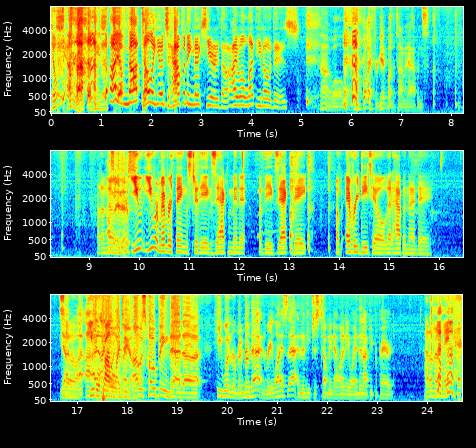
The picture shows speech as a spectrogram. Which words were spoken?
don't tell us. I mean, I am not telling you it's happening next year, though. I will let you know this. Oh well, I'll probably forget by the time it happens. I don't I'll know. say You, this. you you remember things to the exact minute of the exact date of every detail that happened that day. Yeah, so no, I, you will I probably know I do. I was hoping that uh, he wouldn't remember that and realize that, and then he'd just tell me now anyway, and then I'd be prepared. I don't know. May,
